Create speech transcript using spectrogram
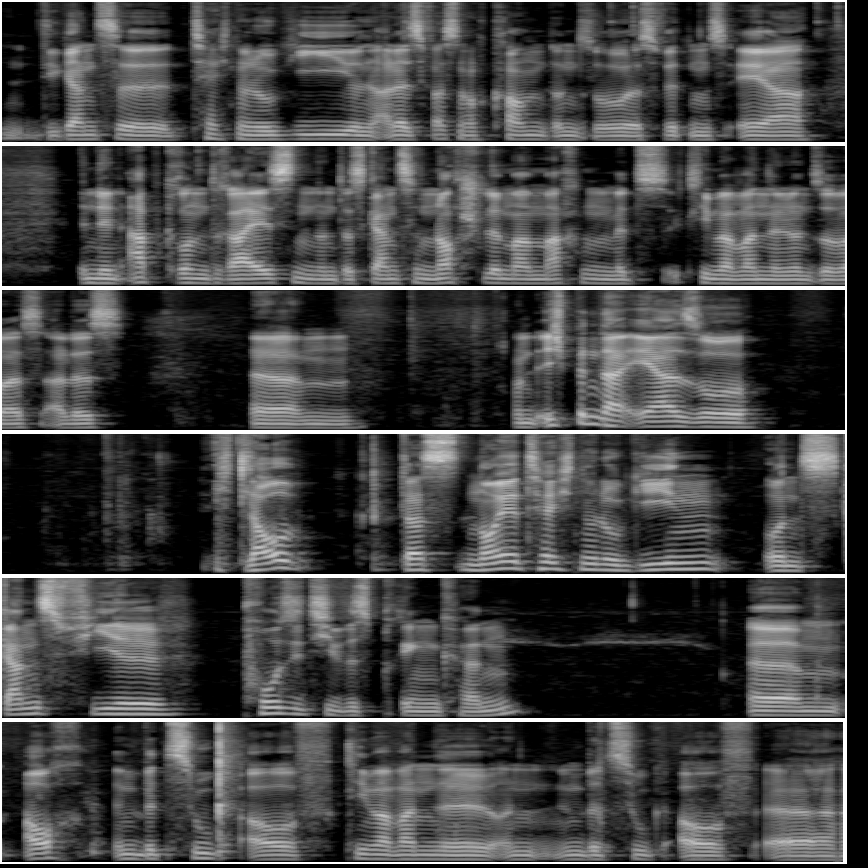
die ganze Technologie und alles, was noch kommt und so, das wird uns eher in den Abgrund reißen und das Ganze noch schlimmer machen mit Klimawandel und sowas alles. Ähm, und ich bin da eher so, ich glaube, dass neue Technologien uns ganz viel Positives bringen können. Ähm, auch in Bezug auf Klimawandel und in Bezug auf äh,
